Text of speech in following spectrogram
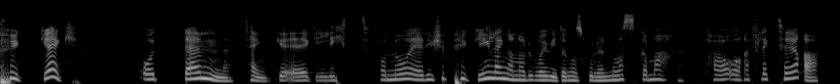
pugger jeg. Og den tenker jeg litt. For nå er det ikke pugging lenger når du går i videregående skole. Nå skal vi ta og reflektere.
